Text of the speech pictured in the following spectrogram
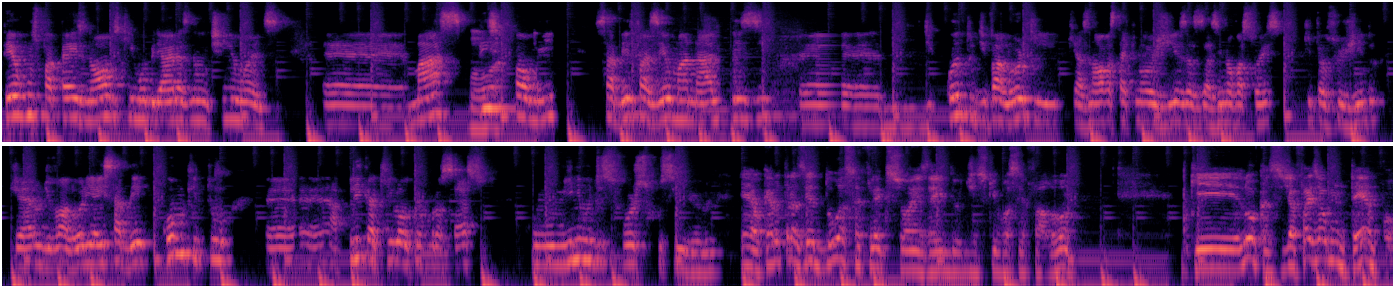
ter alguns papéis novos que imobiliárias não tinham antes. É, mas, Boa. principalmente, saber fazer uma análise é, de quanto de valor que, que as novas tecnologias, as, as inovações que estão surgindo geram de valor e aí saber como que tu é, é, aplica aquilo ao teu processo com o mínimo de esforço possível. Né? É, eu quero trazer duas reflexões aí do, disso que você falou, que, Lucas, já faz algum tempo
